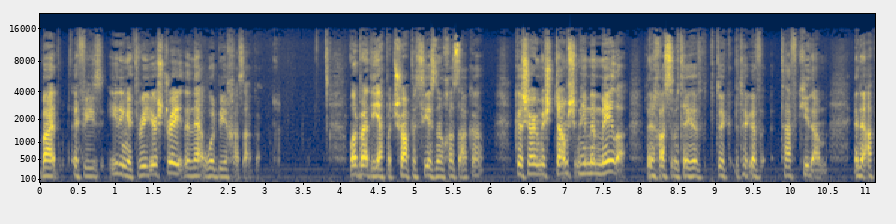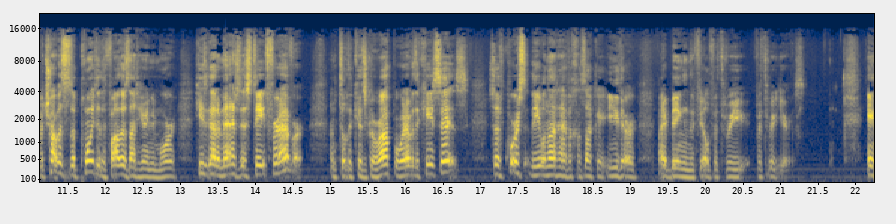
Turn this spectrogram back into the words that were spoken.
But if he's eating it three years straight, then that would be a chazaka. What about the apotropis? He has no chazaka. Kashari mishtamshim him memela tafkidam. And the apotropis is appointed. The father's not here anymore. He's got to manage the estate forever until the kids grow up or whatever the case is. So of course they will not have a chazaka either by being in the field for three for three years. A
